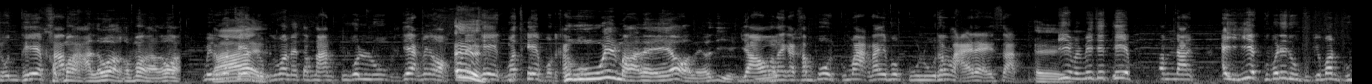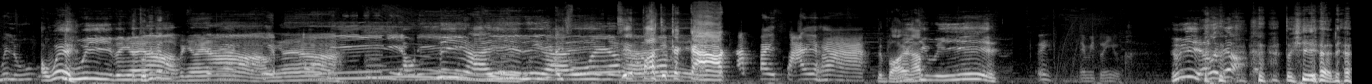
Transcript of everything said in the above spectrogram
ชนเทพคเขารับ มาแล้วอะเขามาแล้วอะไม่รู้ว่าได้เทพหรือว่าในตำนานกูก็รู้แยกไม่ออกเอในอเทพว่าเทพหมดครับ อุ้ยมาแล้วเอาแล้วดิยาวอะไรกับคำพูดกูมากนะไอ้พวกกูรู้ทั้งหลายเลยไอ้สัตว์เออพี่มันไม่ใช่เทพตำนาน ไอ้เหี้ยกูไม่ได้ดูโปเกมอนกูไม่รู้เอาเว้ย อุ้ยเป็นไงตัวนี้เป็นอะเป็นไงอะเป็นไงเอาอะดีเอาดีนี่ไงนี่ไงไอ้ช่วยอะเทียบปลาที่กากากอัดไปตายห่าเรียบร้อยครับทีวีเอ้ยยังมีตัวนี้อยู่เฮ้ยอะไรเนี่ยตัวเหี้ยเนี่ย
